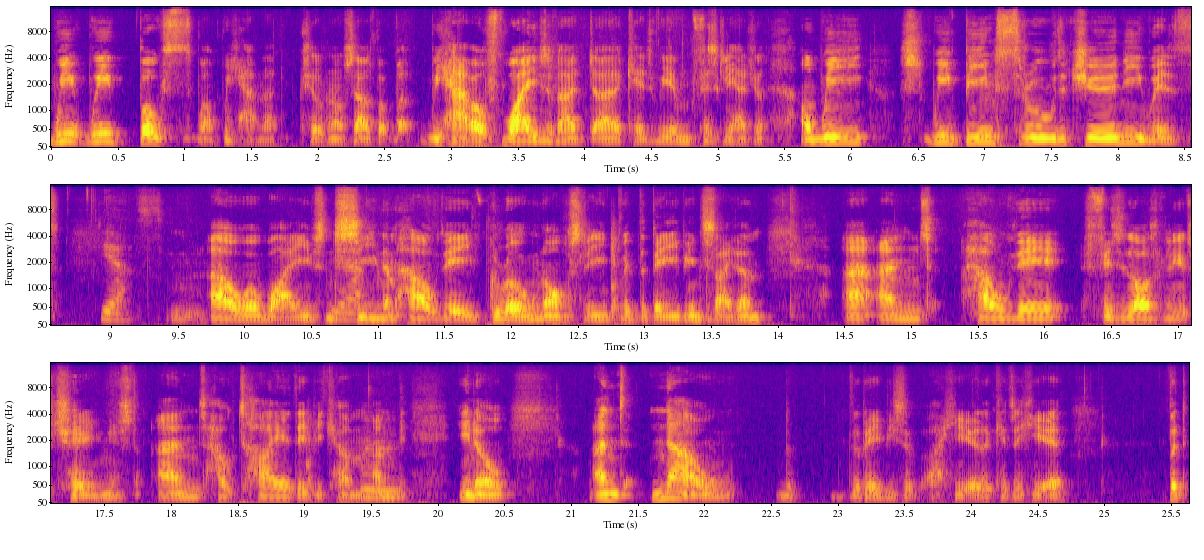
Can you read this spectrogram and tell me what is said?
we, we both, well, we haven't had children ourselves, but, but we have, our wives have had uh, kids, we haven't physically had children. And we, we've been through the journey with Yes. our wives and Yeah. seen them how they've grown, obviously, with the baby inside them, uh, and how they physiologically have changed and how tired they become. And, you know, and now the, the babies are- are here, the kids are here. But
